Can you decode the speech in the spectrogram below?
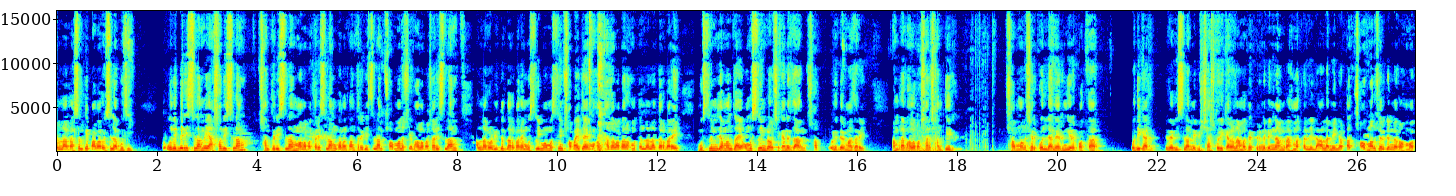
আল্লাহ রাসুলকে পাওয়ার ওসিলা বুঝি। তো অলিদের ইসলামে আসল ইসলাম শান্তির ইসলাম, মানবতার ইসলাম, গণতান্ত্রিক ইসলাম, সব মানুষকে ভালোবাসার ইসলাম। আল্লাহর অলিদের দরবারে মুসলিম ও মুসলিম সবাই যায়, মহান খাজা বাবা রহমতুল্লাহ দরবারে। মুসলিম যেমন যায়, অমুসলিমরাও সেখানে যান, সব অলিদের মাজারে। আমরা ভালোবাসার শান্তির, সব মানুষের কল্যাণের নিরাপত্তার অধিকার ইসলামে বিশ্বাস করি, কারণ আমাদের প্রিয়নবীর নাম রাহমাত আলমিন। অর্থাৎ সব মানুষের জন্য রহমত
